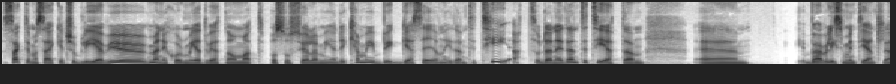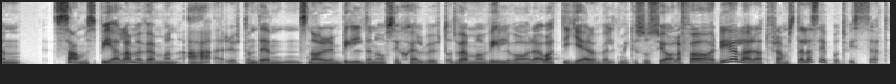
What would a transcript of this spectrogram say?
sakta men säkert, så blev ju människor medvetna om att på sociala medier kan man ju bygga sig en identitet. Och den identiteten eh, behöver liksom inte egentligen samspela med vem man är, utan den snarare en bilden av sig själv utåt, vem man vill vara. Och att det ger en väldigt mycket sociala fördelar att framställa sig på ett visst sätt.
